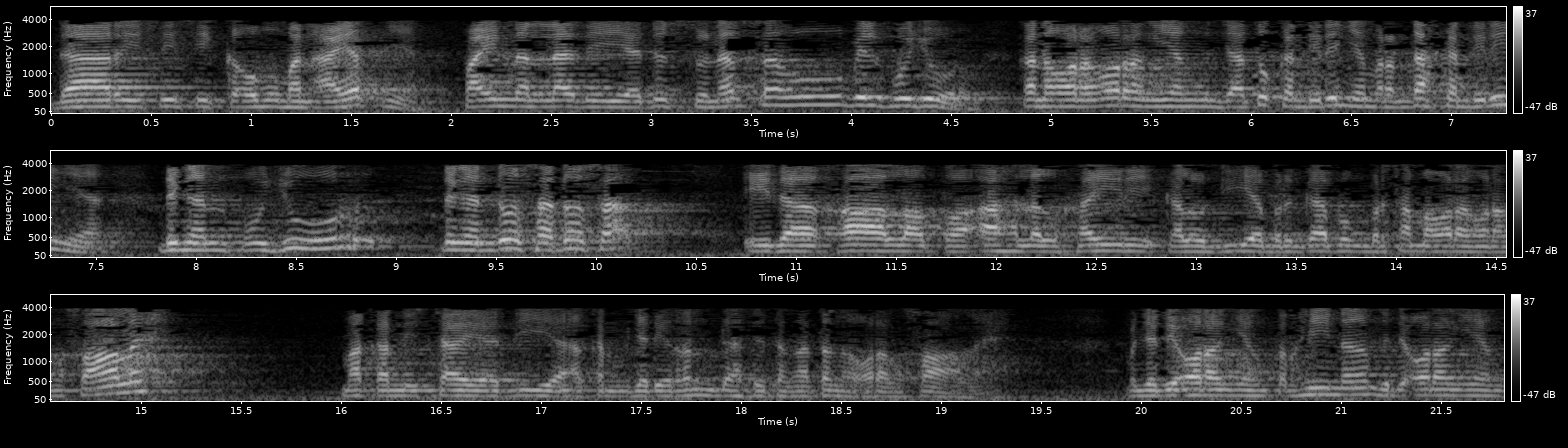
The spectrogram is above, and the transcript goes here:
dari sisi keumuman ayatnya. Fa innal ladzi yadussu nafsahu bil fujur. Karena orang-orang yang menjatuhkan dirinya, merendahkan dirinya dengan fujur, dengan dosa-dosa, idza khalata ahlal khairi, kalau dia bergabung bersama orang-orang saleh, maka niscaya dia akan menjadi rendah di tengah-tengah orang saleh. Menjadi orang yang terhina, menjadi orang yang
